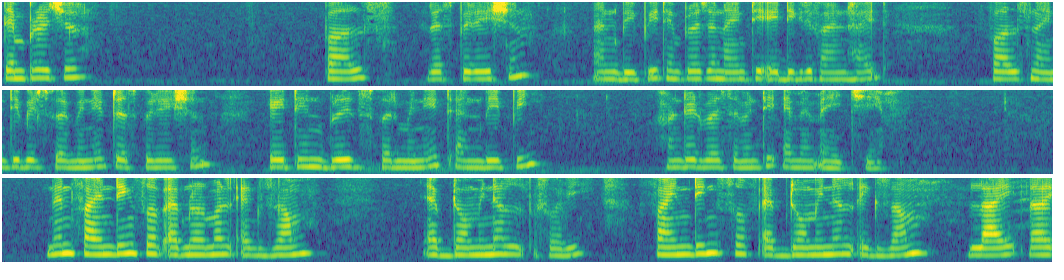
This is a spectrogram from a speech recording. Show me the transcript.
Temperature pulse respiration and bp temperature 98 degree fahrenheit pulse 90 beats per minute respiration 18 breaths per minute and bp 100 by 70 mmHg then findings of abnormal exam abdominal sorry findings of abdominal exam lie lie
